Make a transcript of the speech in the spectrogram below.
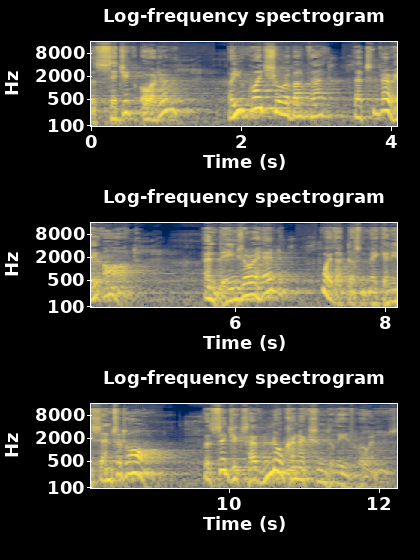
The Psijic Order? Are you quite sure about that? That's very odd. And danger ahead? Why, that doesn't make any sense at all. The Psijics have no connection to these ruins,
